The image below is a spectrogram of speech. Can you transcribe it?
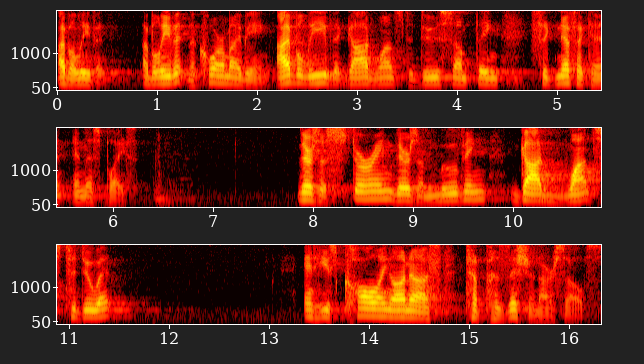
I believe it. I believe it in the core of my being. I believe that God wants to do something significant in this place. There's a stirring, there's a moving. God wants to do it. And He's calling on us to position ourselves.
